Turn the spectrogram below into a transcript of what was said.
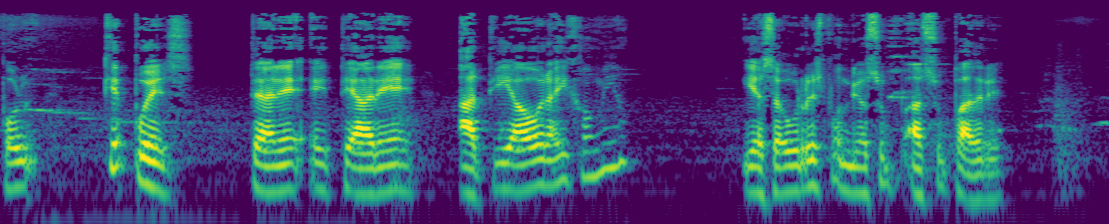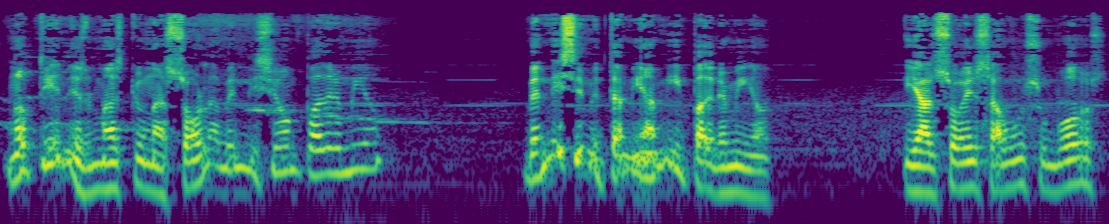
¿Por qué pues te haré, te haré a ti ahora, hijo mío? Y Esaú respondió a su, a su padre, ¿no tienes más que una sola bendición, padre mío? Bendíceme también a mí, padre mío. Y alzó Esaú su voz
